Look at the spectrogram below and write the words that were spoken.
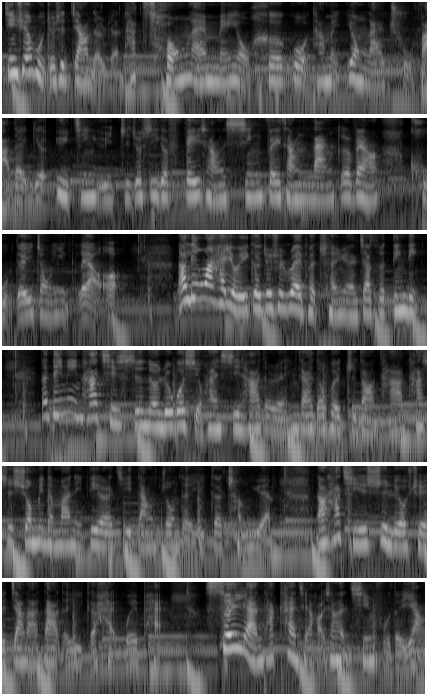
金宣虎就是这样的人，他从来没有喝过他们用来处罚的一个郁金鱼汁，就是一个非常腥、非常难喝、非常苦的一种饮料哦。然后另外还有一个就是 rap 成员叫做丁丁，那丁丁他其实呢，如果喜欢嘻哈的人应该都会知道他，他是 Show Me the Money 第二季当中的一个成员，然后他其实是留学加拿大的一个海归派，虽然他看起来好像很轻浮的样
